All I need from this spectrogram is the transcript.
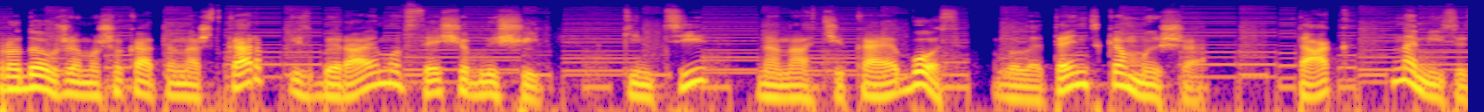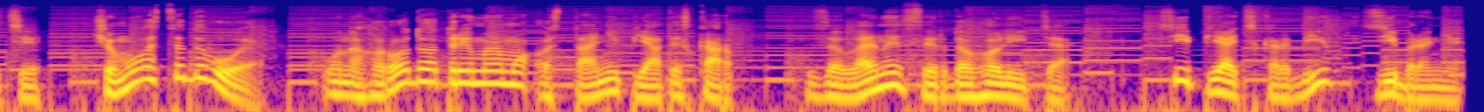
Продовжуємо шукати наш скарб і збираємо все, що блищить. В кінці на нас чекає бос велетенська миша. Так, на місяці. Чому вас це дивує? У нагороду отримаємо останній п'ятий скарб зелений сир довголіття. Всі п'ять скарбів зібрані,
